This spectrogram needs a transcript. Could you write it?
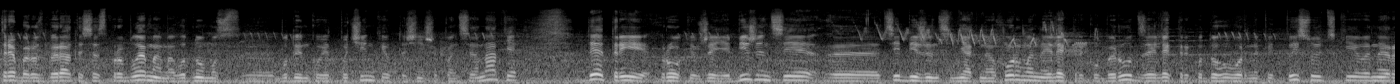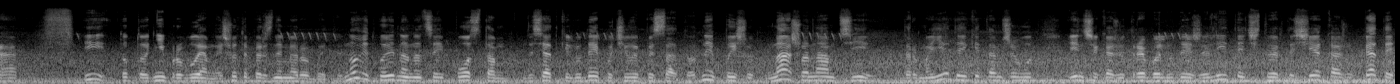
треба розбиратися з проблемами в одному з е, будинку відпочинків, точніше пансіонаті, де три роки вже є біженці. Е, Ці біженці ніяк не оформлені, електрику беруть, за електрику договор не підписують з Київенерго. І тобто одні проблеми. І що тепер з ними робити? Ну, відповідно на цей пост там десятки людей почали писати. Одні пишуть, нащо нам ці дармоєди, які там живуть, інші кажуть, треба людей жаліти, четверті ще кажуть, п'ятий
